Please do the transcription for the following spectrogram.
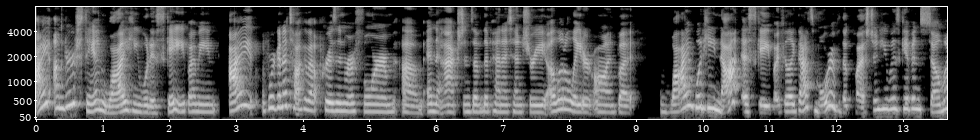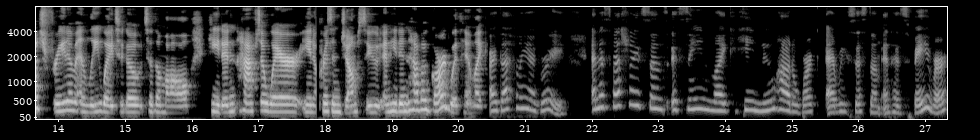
I understand why he would escape. I mean, I we're going to talk about prison reform um, and the actions of the penitentiary a little later on, but why would he not escape? I feel like that's more of the question. He was given so much freedom and leeway to go to the mall. He didn't have to wear, you know, prison jumpsuit and he didn't have a guard with him. Like I definitely agree. And especially since it seemed like he knew how to work every system in his favor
